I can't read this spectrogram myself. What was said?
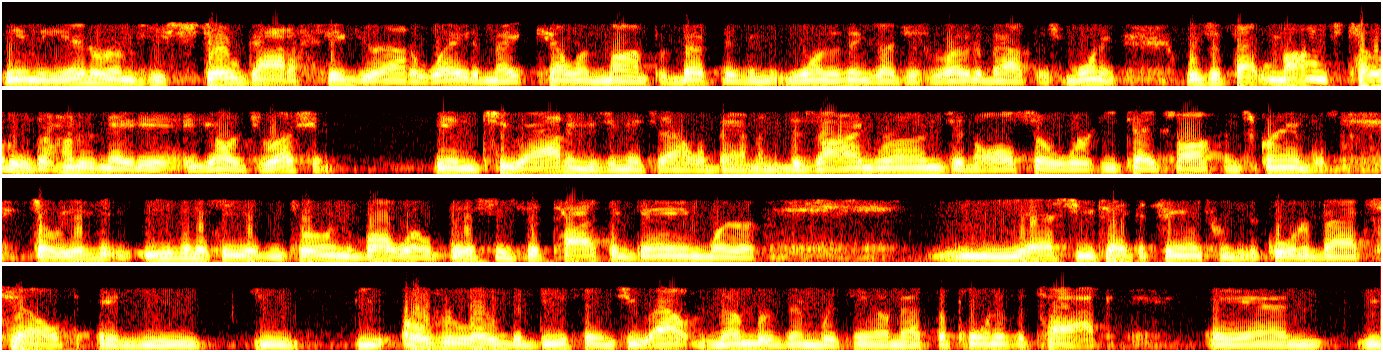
in the interim, he's still got to figure out a way to make Kellen Mond productive. And one of the things I just wrote about this morning was the fact Mond's totaled 188 yards rushing in two outings against Alabama, design runs and also where he takes off and scrambles. So if, even if he isn't throwing the ball well, this is the type of game where, yes, you take a chance with your quarterback's health and you you you overload the defense, you outnumber them with him at the point of attack and you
